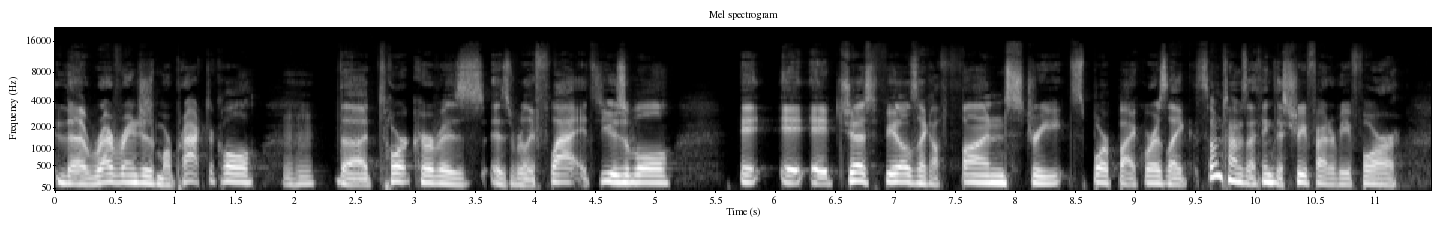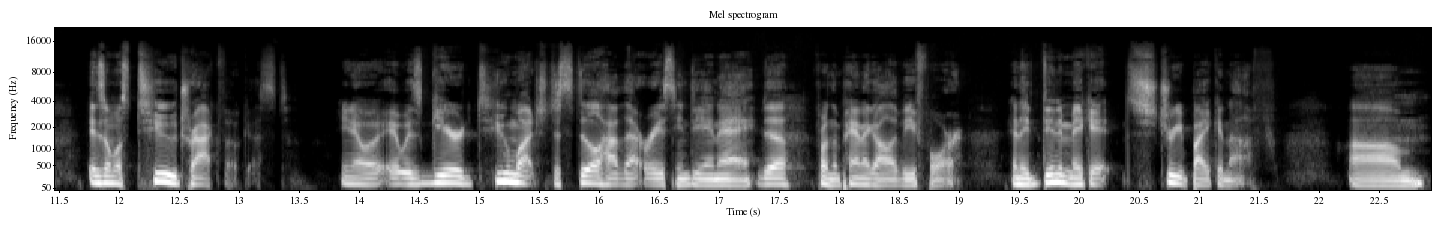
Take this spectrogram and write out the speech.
The rev range is more practical the torque curve is is really flat it's usable it, it it just feels like a fun street sport bike whereas like sometimes i think the streetfighter v4 is almost too track focused you know it was geared too much to still have that racing dna yeah. from the panigale v4 and they didn't make it street bike enough um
